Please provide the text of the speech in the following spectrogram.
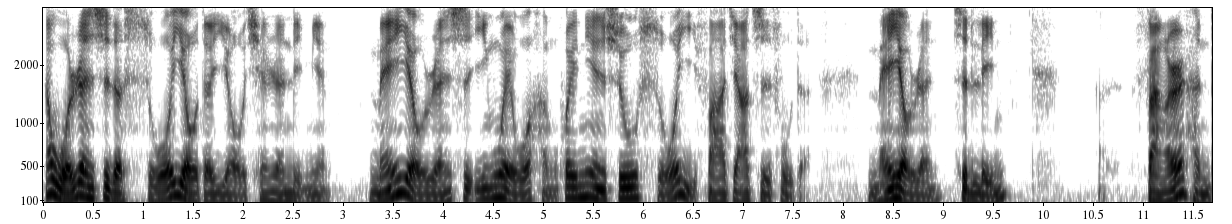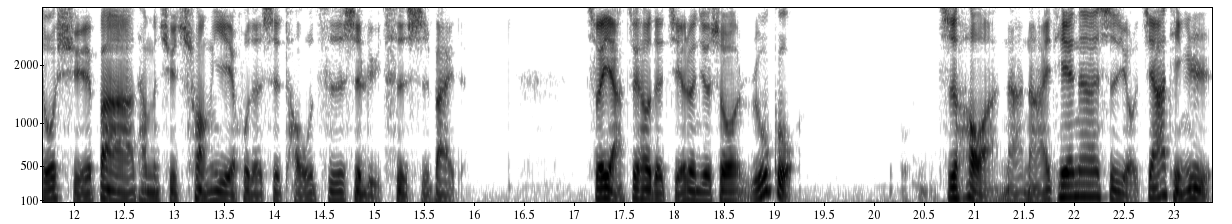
那我认识的所有的有钱人里面，没有人是因为我很会念书，所以发家致富的，没有人是零。反而很多学霸他们去创业或者是投资是屡次失败的。所以啊，最后的结论就是说，如果之后啊，哪哪一天呢是有家庭日，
